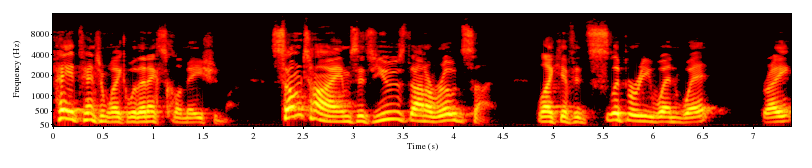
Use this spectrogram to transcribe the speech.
pay attention, like with an exclamation mark. Sometimes it's used on a road sign, like if it's slippery when wet, right?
